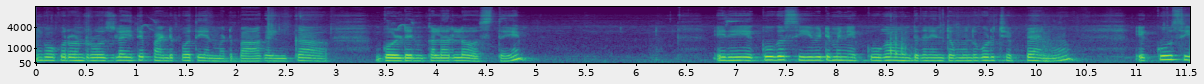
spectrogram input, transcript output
ఇంకొక రెండు రోజులు అయితే పండిపోతాయి అనమాట బాగా ఇంకా గోల్డెన్ కలర్లో వస్తాయి. ఇది ఎక్కువగా సి విటమిన్ ఎక్కువగా ఉంటుందని ఇంతకుముందు కూడా చెప్పాను. ఎక్కువ సి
